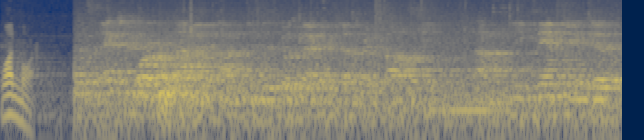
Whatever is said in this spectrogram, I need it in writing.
One more. Actually, more of a comment, um, and this goes back to industrial policy. Um, the example you give of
